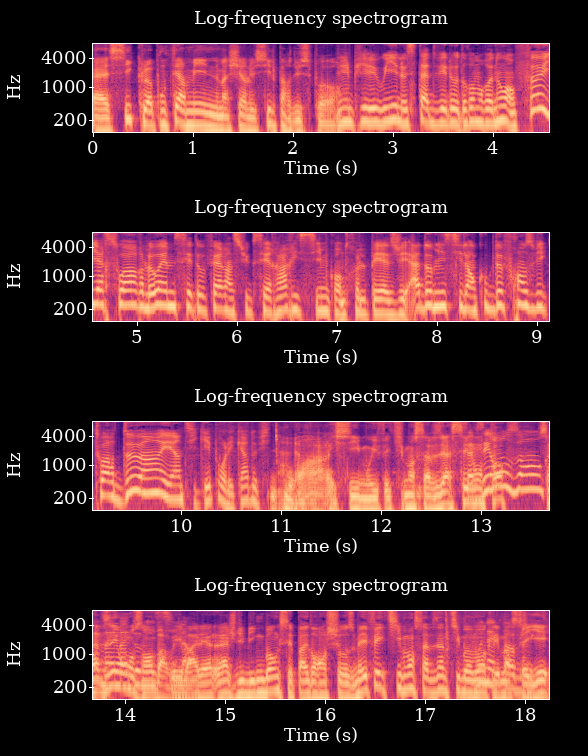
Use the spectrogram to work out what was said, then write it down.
euh, Cyclope. On termine, ma chère Lucille, par du sport. Et puis oui, le stade Vélodrome Renault en feu. Hier soir, l'OM s'est offert un succès rarissime contre le PSG à domicile en Coupe de France. Victoire 2-1 et un ticket pour les quarts de finale. Bon, rarissime, oui, effectivement, ça faisait assez longtemps. Ça faisait 11 ans. Ça faisait 11 ans. Bah oui, bah, l'âge du Bing Bang, c'est pas grand chose. Mais effectivement, ça faisait un petit moment que les Marseillais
